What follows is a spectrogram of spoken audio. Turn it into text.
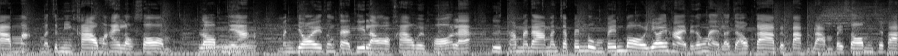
ดำอะมันจะมีข้าวมาให้เราซ่อม รอบเนี้ยมันย่อยตั้งแต่ที่เราเอาข้าวไปเพาะแล้วคือธรรมดามันจะเป็นหลุมเป็นบ่อย่อยหายไปตรงไหนเราจะเอาก้าไปปักดำไปซ่อมใช่ปะ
